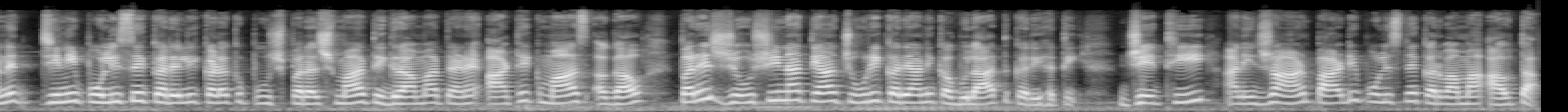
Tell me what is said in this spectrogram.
અને જેની પોલીસે કરેલી કડક પૂછપરછમાં તિગરામાં તેણે આઠેક માસ અગાઉ પરેશ જોશીના ત્યાં ચોરી કર્યાની કબૂલાત કરી હતી. જેથી આની જાણ પારડી પોલીસને કરવામાં આવતા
